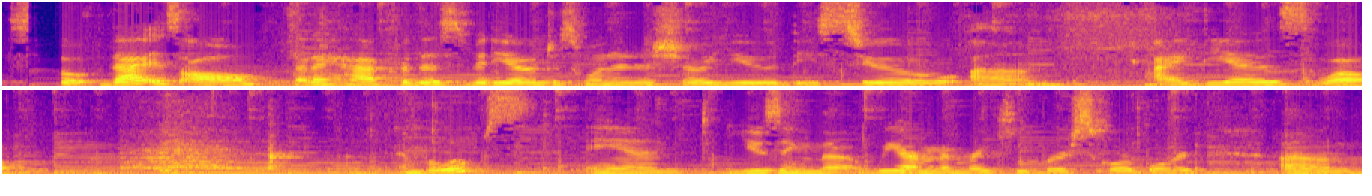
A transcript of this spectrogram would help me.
so that is all that I have for this video. Just wanted to show you these two um, ideas. Well, envelopes and using the We R Memory Keeper scoreboard. Um,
